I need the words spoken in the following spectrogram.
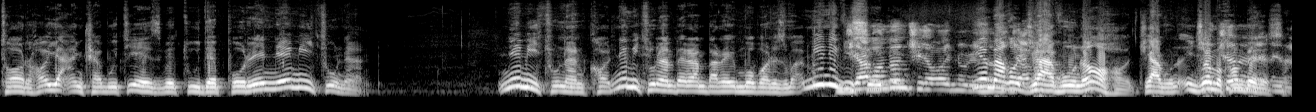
تارهای انکبوتی حزب توده پره نمی‌تونن. نمی‌تونن کار نمی‌تونن برن برای مبارزه. با می جوانان چی آقای نوری یه مقا جوونا ها جوونا. اینجا می‌خوام برسن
